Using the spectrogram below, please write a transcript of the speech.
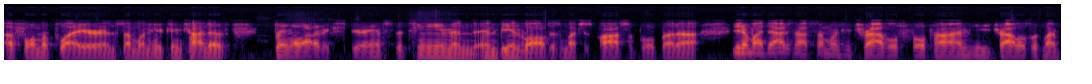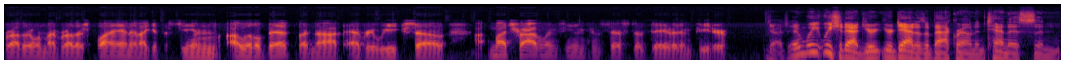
a former player and someone who can kind of bring a lot of experience to the team and and be involved as much as possible. But uh, you know, my dad is not someone who travels full time. He travels with my brother when my brother's playing, and I get to see him a little bit, but not every week. So uh, my traveling team consists of David and Peter. Gotcha. And we, we should add your your dad has a background in tennis and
